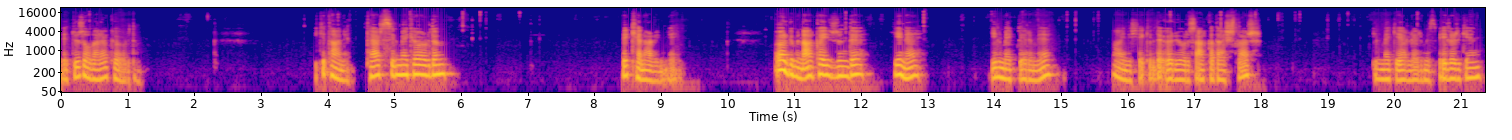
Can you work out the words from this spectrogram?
ve düz olarak ördüm. İki tane ters ilmek ördüm ve kenar ilmeğim. Örgümün arka yüzünde yine ilmeklerimi aynı şekilde örüyoruz arkadaşlar. İlmek yerlerimiz belirgin.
